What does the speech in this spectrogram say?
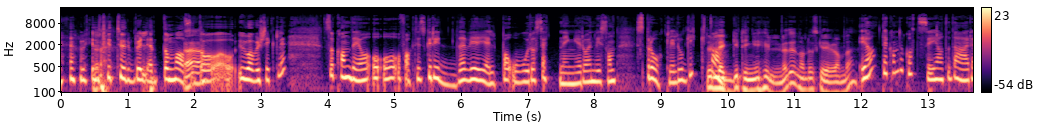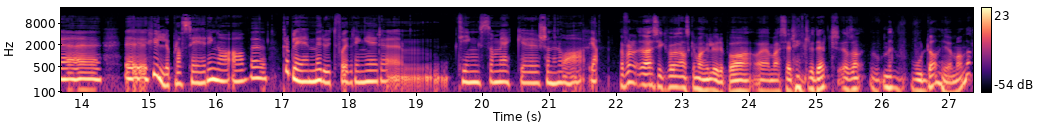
veldig turbulent og masete og, og uoversiktlig så kan det å, å, å, faktisk rydde ved hjelp av ord og setninger og en viss sånn språklig logikk da. Du legger ting i hyllene du, når du skriver om det? Ja, det kan du godt si. At det er eh, eh hylleplassering av, av, eh, problemer, utfordringer, eh, ting som jeg ikke skjønner noe av. Ja. For jeg er sikker på at ganske mange lurer på, og jeg meg selv inkludert, altså, men hvordan gjør man det?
